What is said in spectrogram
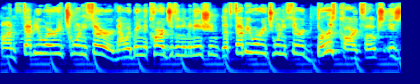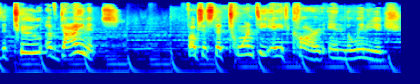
on February 23rd. Now we bring the cards of illumination. The February 23rd birth card, folks, is the Two of Diamonds. Folks, it's the 28th card in the lineage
